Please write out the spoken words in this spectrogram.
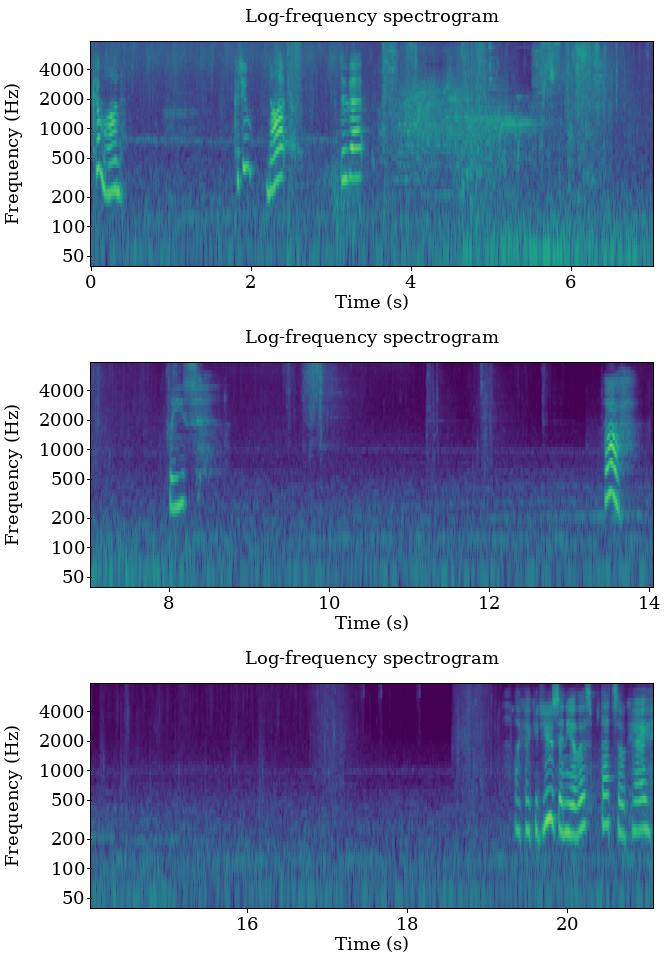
Come on. Could you not do that? Please? Oh. Like I could use any of this, but that's okay.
